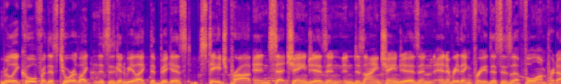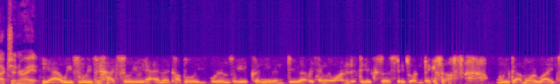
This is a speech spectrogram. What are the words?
Really cool for this tour. Like this is going to be like the biggest stage prop and set changes and, and design changes and, and everything for you. This is a full on production, right? Yeah, we've we've actually we had in a couple of rooms we couldn't even do everything we wanted to do because the stage wasn't big enough. We've got more lights,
